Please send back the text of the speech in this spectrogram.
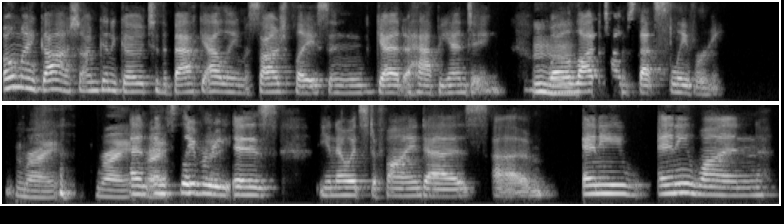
Oh my gosh, I'm going to go to the back alley massage place and get a happy ending. Well, a lot of times that's slavery right, right, and right. and slavery is you know it's defined as um, any anyone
